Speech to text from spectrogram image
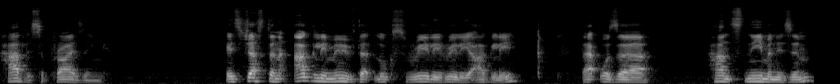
Hardly surprising. It's just an ugly move that looks really, really ugly. That was a Hans Niemanism.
